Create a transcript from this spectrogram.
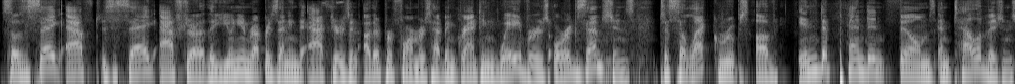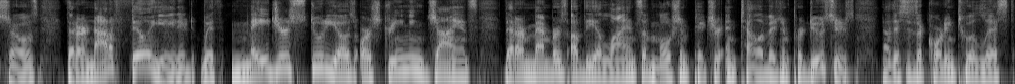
so the SAG after SAG AFTRA, the union representing the actors and other performers, have been granting waivers or exemptions to select groups of independent films and television shows that are not affiliated with major studios or streaming giants that are members of the Alliance of Motion Picture and Television Producers. Now, this is according to a list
